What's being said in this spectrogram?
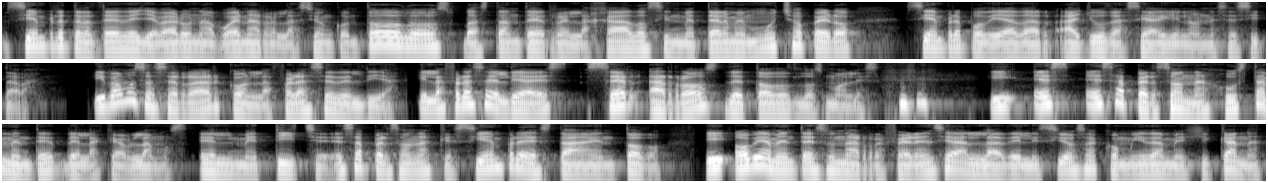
siempre traté de llevar una buena relación con todos, bastante relajado, sin meterme mucho, pero siempre podía dar ayuda si alguien lo necesitaba. Y vamos a cerrar con la frase del día. Y la frase del día es ser arroz de todos los moles. Y es esa persona justamente de la que hablamos, el metiche, esa persona que siempre está en todo. Y obviamente es una referencia a la deliciosa comida mexicana,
